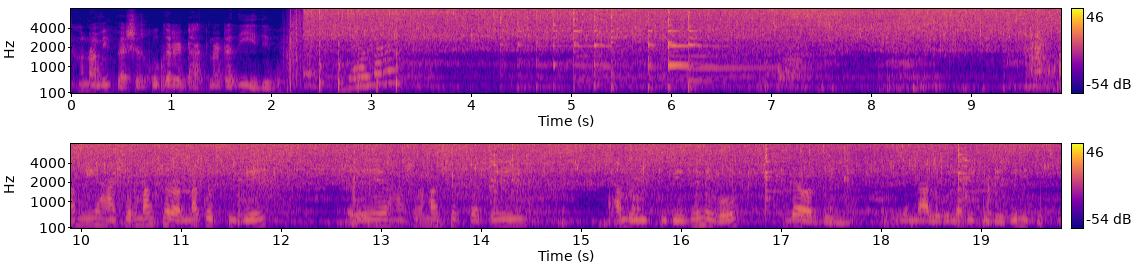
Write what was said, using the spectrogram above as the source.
এখন আমি প্রেসার কুকারের ঢাকনাটা দিয়ে দিব। আমি হাঁসের মাংস রান্না করছি যে হাঁসের মাংসের সাথে আলু একটু ভেজে নেব দেওয়ার জন্য। এই জন্য আলুগুলো একটু ভেজে নিতেছি।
